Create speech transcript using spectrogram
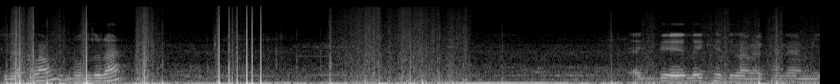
কি লিখলাম বন্ধুরা? এক দিয়ে লিখে দিলাম এখানে আমি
